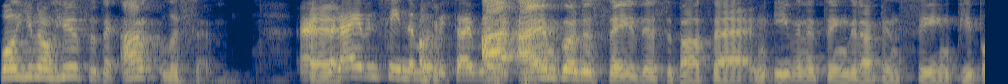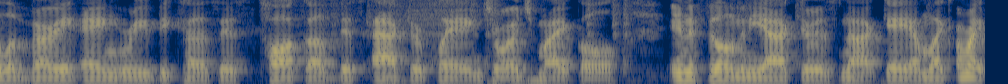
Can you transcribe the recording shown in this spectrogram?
Well, you know, here's the thing. I listen. all right And- but i haven't seen the movie Okay. so i really I, I am going to say this about that, and even the thing that I've been seeing, people are very angry because there's talk of this actor playing George Michael in the film, and the actor is not gay. I'm like, all right.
